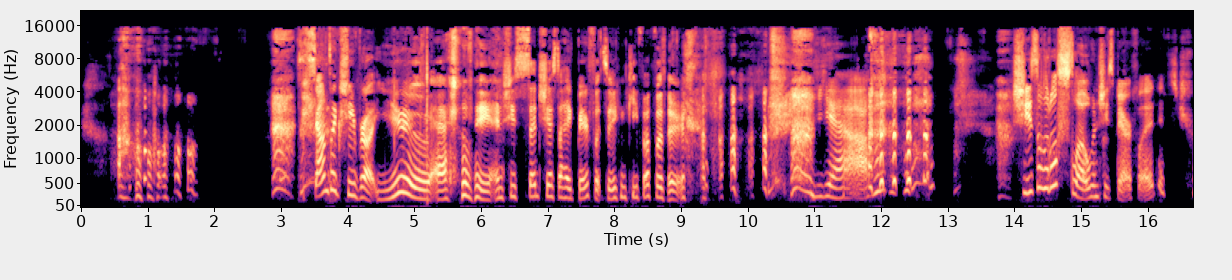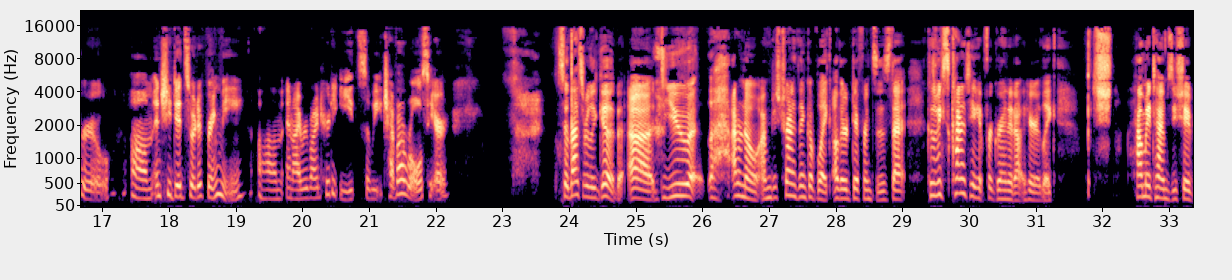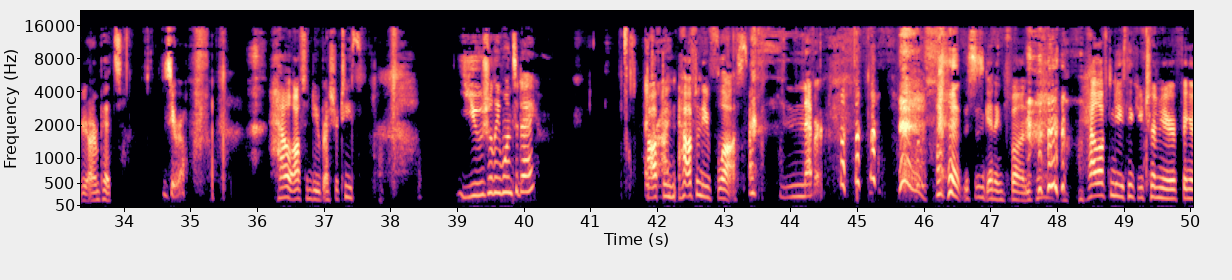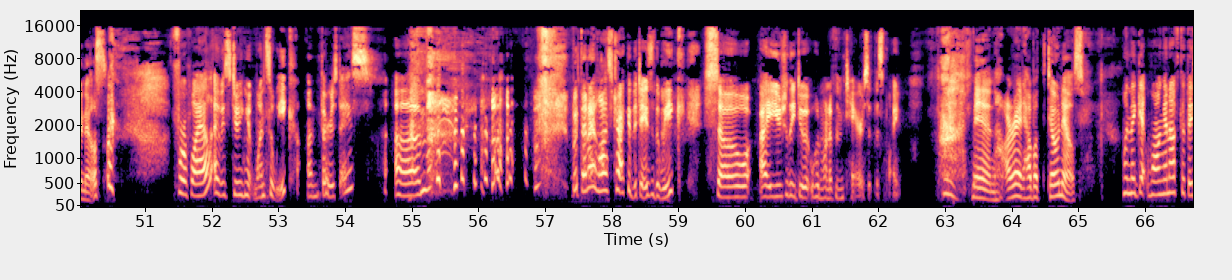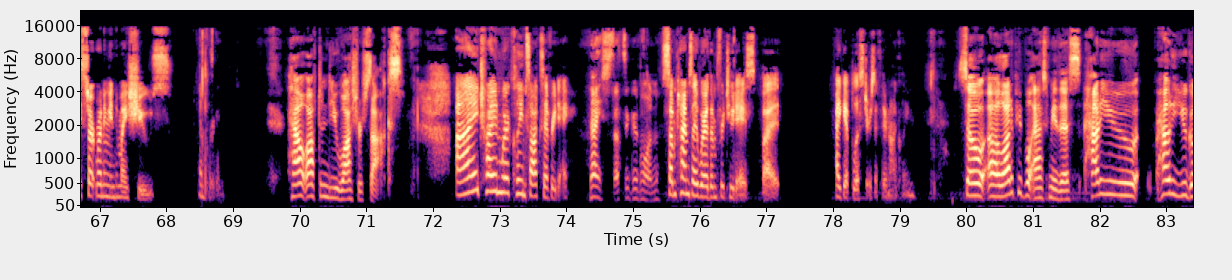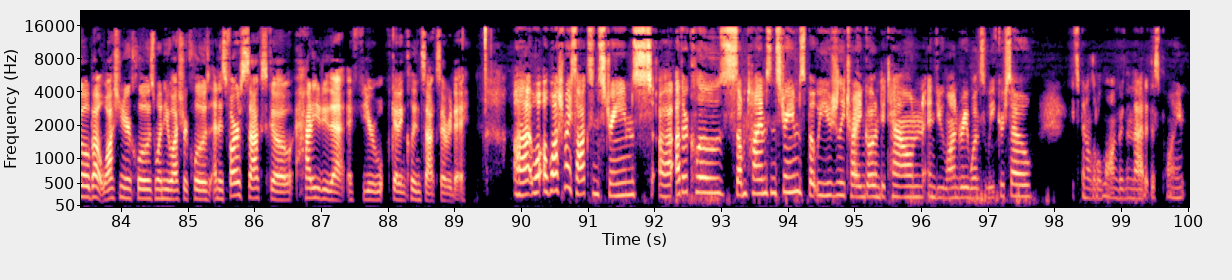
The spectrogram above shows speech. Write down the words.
Sounds like she brought you, actually, and she said she has to hike barefoot so you can keep up with her. Yeah. she's a little slow when she's barefoot. It's true. Um, and she did sort of bring me. Um, and I remind her to eat. So we each have our roles here. So that's really good. Uh, do you, I don't know, I'm just trying to think of like other differences that, cause we kind of take it for granted out here. Like, how many times do you shave your armpits? Zero. How often do you brush your teeth? Usually once a day. I How often, how often do you floss? Never. this is getting fun. how often do you think you trim your fingernails? For a while, I was doing it once a week on Thursdays. Um, but then I lost track of the days of the week, so I usually do it when one of them tears at this point. Man, alright, how about the toenails? When they get long enough that they start running into my shoes and hurting. How often do you wash your socks? I try and wear clean socks every day. Nice, that's a good one. Sometimes I wear them for two days, but I get blisters if they're not clean. So a lot of people ask me this: How do you how do you go about washing your clothes? When do you wash your clothes? And as far as socks go, how do you do that if you're getting clean socks every day? Uh, well, I'll wash my socks in streams, uh, other clothes sometimes in streams, but we usually try and go into town and do laundry once a week or so. It's been a little longer than that at this point.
